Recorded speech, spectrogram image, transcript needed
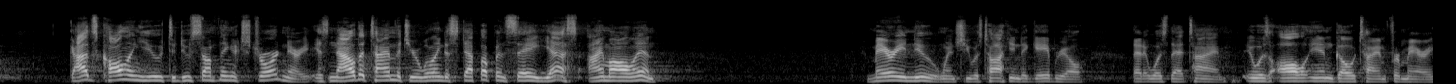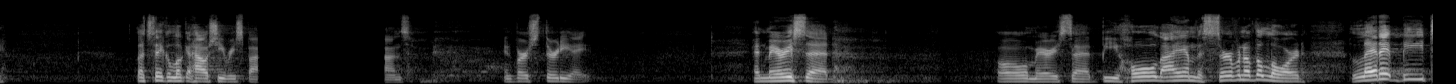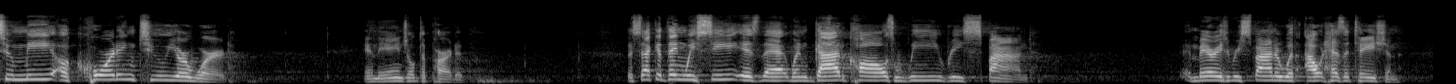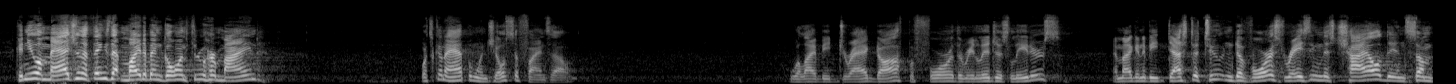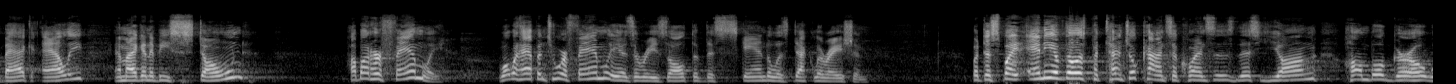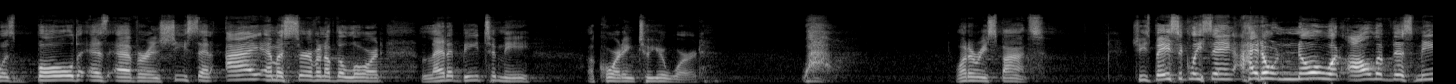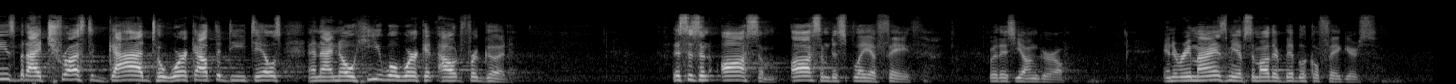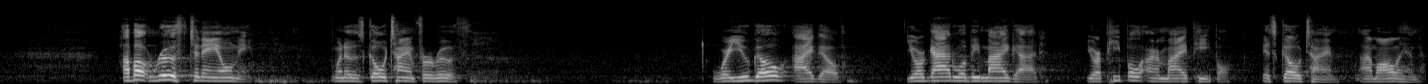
God's calling you to do something extraordinary. Is now the time that you're willing to step up and say, Yes, I'm all in? Mary knew when she was talking to Gabriel that it was that time. It was all in go time for Mary. Let's take a look at how she responds in verse 38. And Mary said, Oh, Mary said, Behold, I am the servant of the Lord. Let it be to me according to your word. And the angel departed. The second thing we see is that when God calls, we respond. And Mary responded without hesitation. Can you imagine the things that might have been going through her mind? What's going to happen when Joseph finds out? Will I be dragged off before the religious leaders? Am I going to be destitute and divorced, raising this child in some back alley? Am I going to be stoned? How about her family? What would happen to her family as a result of this scandalous declaration? But despite any of those potential consequences, this young, humble girl was bold as ever, and she said, I am a servant of the Lord. Let it be to me according to your word. Wow. What a response. She's basically saying, I don't know what all of this means, but I trust God to work out the details, and I know He will work it out for good. This is an awesome, awesome display of faith for this young girl. And it reminds me of some other biblical figures. How about Ruth to Naomi when it was go time for Ruth? Where you go, I go. Your God will be my God. Your people are my people. It's go time. I'm all in.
